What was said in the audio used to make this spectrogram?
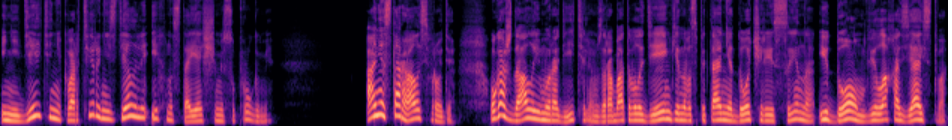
И ни дети, ни квартира не сделали их настоящими супругами. Аня старалась вроде, угождала ему родителям, зарабатывала деньги на воспитание дочери и сына, и дом, вела хозяйство,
